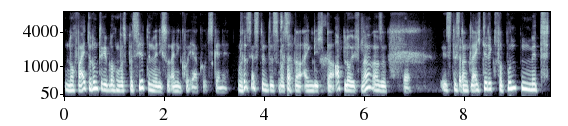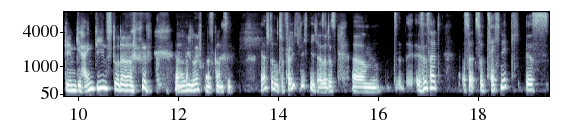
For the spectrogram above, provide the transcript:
noch weiter runtergebrochen, was passiert denn, wenn ich so einen QR-Code scanne? Was ist denn das, was da eigentlich da abläuft? Ne? Also ja. ist das dann gleich direkt verbunden mit dem Geheimdienst oder ja, wie läuft denn das Ganze? Ja, stimmt, völlig richtig. Also das, ähm, es ist halt, also so Technik ist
